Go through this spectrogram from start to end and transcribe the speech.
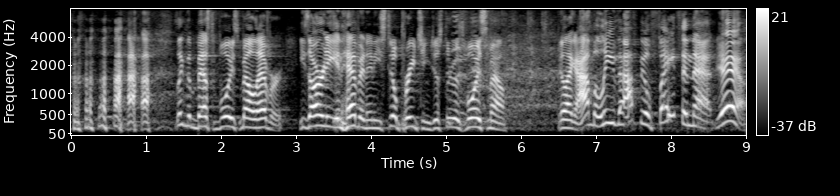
it's like the best voicemail ever. He's already in heaven and he's still preaching just through his voicemail. You're like, I believe that. I feel faith in that. Yeah.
